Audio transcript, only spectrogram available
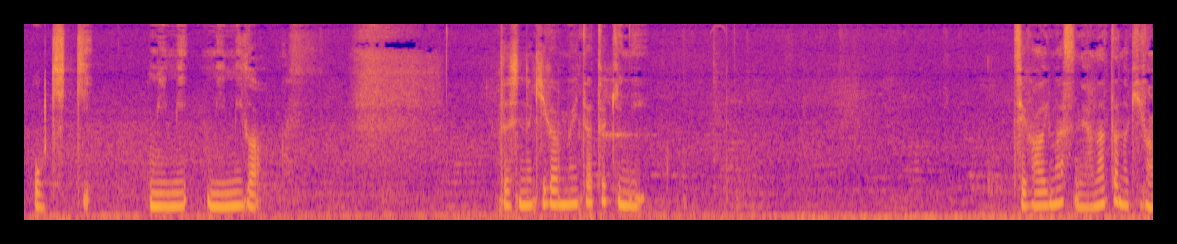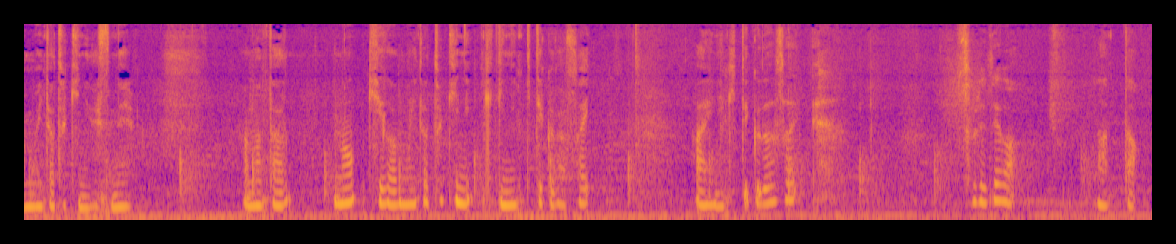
お聞き耳耳が。私の気が向いた時に。違いますね。あなたの気が向いた時にですね。あなたの気が向いた時に聞きに来てください会いに来てくださいそれではまた。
